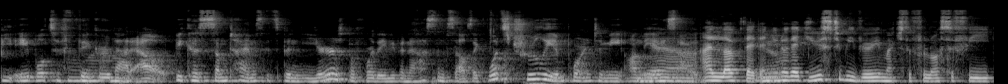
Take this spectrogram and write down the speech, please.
be able to figure that out because sometimes it's been years before they've even asked themselves like what's truly important to me on the inside I love that. And you know, that used to be very much the philosophy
